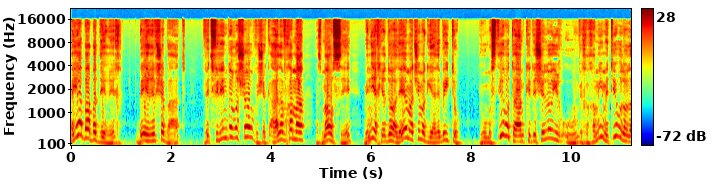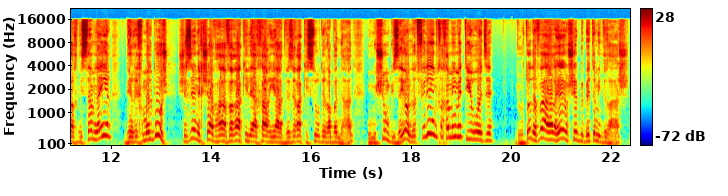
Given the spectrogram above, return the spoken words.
היה בא בדרך, בערב שבת, ותפילין בראשו, ושקעה עליו חמה. אז מה עושה? מניח ידו עליהם עד שמגיע לביתו. והוא מסתיר אותם כדי שלא יראו, וחכמים התירו לו להכניסם לעיר דרך מלבוש, שזה נחשב העברה כלאחר יד וזה רק איסור דה רבנן, ומשום ביזיון לתפילין חכמים התירו את זה. ואותו דבר היה יושב בבית המדרש,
